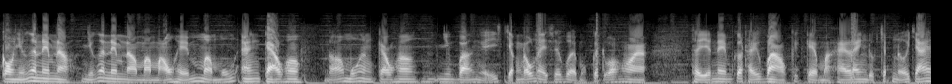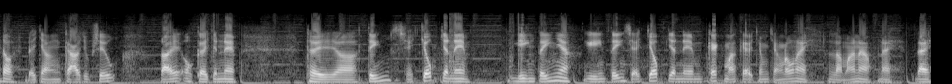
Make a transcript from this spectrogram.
Còn những anh em nào những anh em nào mà mạo hiểm mà muốn ăn cao hơn đó muốn ăn cao hơn nhưng bạn nghĩ trận đấu này sẽ về một kết quả hòa thì anh em có thể vào cái kèo mà Hà Lan được chấp nửa trái thôi để cho ăn cao chút xíu. Đấy ok cho anh em. Thì uh, tiến sẽ chốt cho anh em. Riêng tiến nha riêng tiến sẽ chốt cho anh em các mã kèo trong trận đấu này là mã nào? Này đây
